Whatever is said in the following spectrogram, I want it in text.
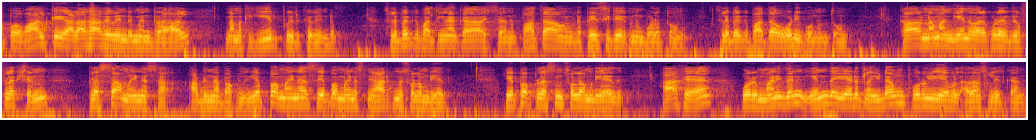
அப்போ வாழ்க்கை அழகாக வேண்டும் என்றால் நமக்கு ஈர்ப்பு இருக்க வேண்டும். சில பேருக்கு பார்த்தீங்கன்னாக்கா பார்த்தா அவங்கள்ட்ட பேசிகிட்டே இருக்கணும் போல தோணும். சில பேருக்கு பார்த்தா ஓடி போகணும்னு தோணும். காரணம் அங்கேருந்து வரக்கூடிய ரிஃப்ளெக்ஷன் ப்ளஸ்ஸா மைனஸா அப்படின்னு தான் பார்க்கணும். எப்போ மைனஸ் எப்போ மைனஸ்னு யாருக்குமே சொல்ல முடியாது. எப்போ ப்ளஸ்ன்னு சொல்ல முடியாது. ஆக ஒரு மனிதன் எந்த இடத்துல இடம் பொருள் ஏவல் அதான் சொல்லியிருக்காங்க.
